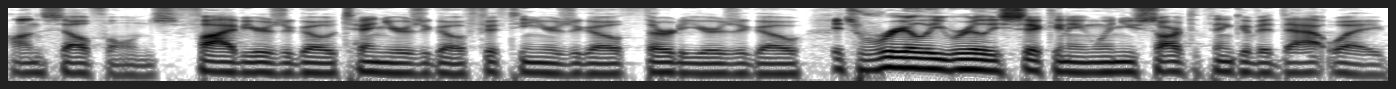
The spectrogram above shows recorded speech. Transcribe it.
on cell phones five years ago, 10 years ago, 15 years ago, 30 years ago. It's really, really sickening when you start to think of it that way.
